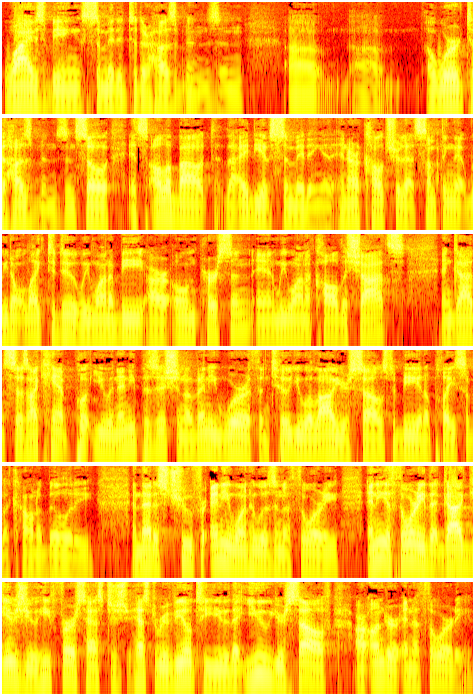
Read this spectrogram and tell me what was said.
wives being submitted to their husbands and uh, uh, a word to husbands. And so it's all about the idea of submitting. And in our culture, that's something that we don't like to do. We want to be our own person and we want to call the shots. And God says, I can't put you in any position of any worth until you allow yourselves to be in a place of accountability. And that is true for anyone who is in authority. Any authority that God gives you, He first has to, has to reveal to you that you yourself are under an authority.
